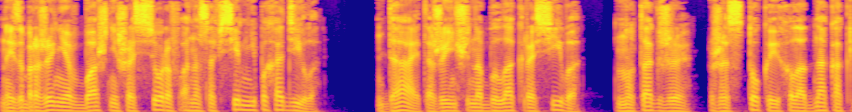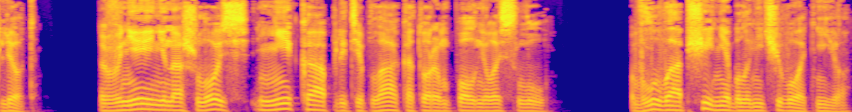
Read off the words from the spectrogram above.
На изображение в башне шоссеров она совсем не походила. Да, эта женщина была красива, но также жестока и холодна, как лед. В ней не нашлось ни капли тепла, которым полнилась Лу. В Лу вообще не было ничего от нее.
